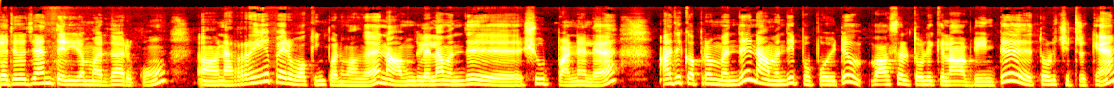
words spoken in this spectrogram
கஜகஜான்னு தெரிகிற மாதிரி தான் இருக்கும். நிறைய பேர் வாக்கிங் பண்ணுவாங்க. நான் அவங்களெல்லாம் வந்து ஷூட் பண்ணலை. அதுக்கப்புறம் வந்து நான் வந்து இப்போ போயிட்டு வாசல் தொளிக்கலாம் அப்படின்ட்டு தொளிச்சிட்ருக்கேன்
